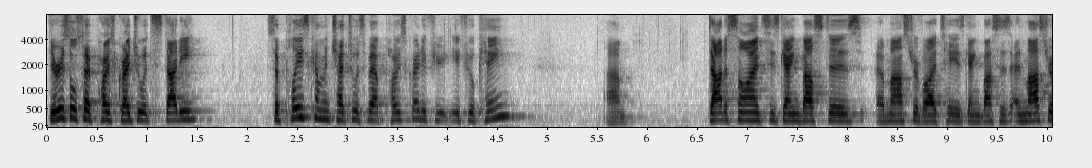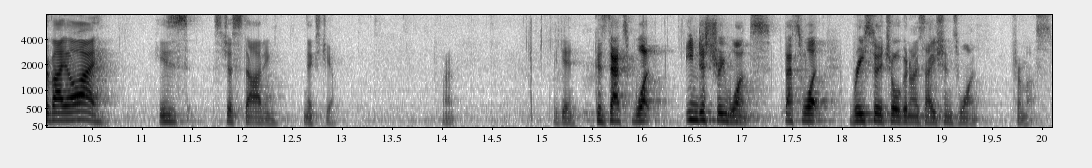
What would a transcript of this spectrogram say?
There is also postgraduate study. So please come and chat to us about postgrad if, you, if you're keen. Um, data science is gangbusters, a Master of IT is gangbusters, and Master of AI is just starting next year. Again, because that's what industry wants. That's what research organisations want from us.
